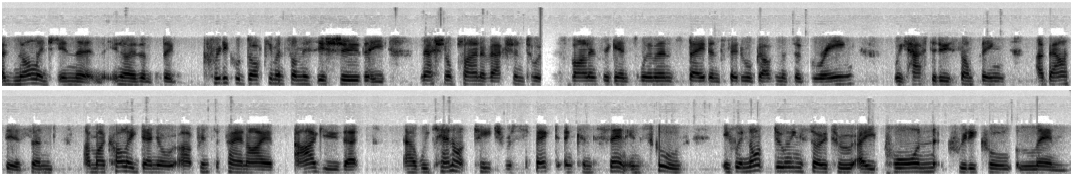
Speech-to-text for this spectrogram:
acknowledged in the you know the, the critical documents on this issue, the National Plan of Action to Address Violence Against Women, state and federal governments agreeing we have to do something about this. And uh, my colleague Daniel uh, Principe and I argue that uh, we cannot teach respect and consent in schools if we're not doing so through a porn critical lens.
